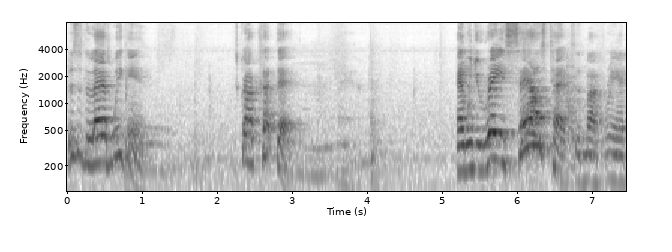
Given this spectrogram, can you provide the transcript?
This is the last weekend. This crowd cut that. And when you raise sales taxes, my friend,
